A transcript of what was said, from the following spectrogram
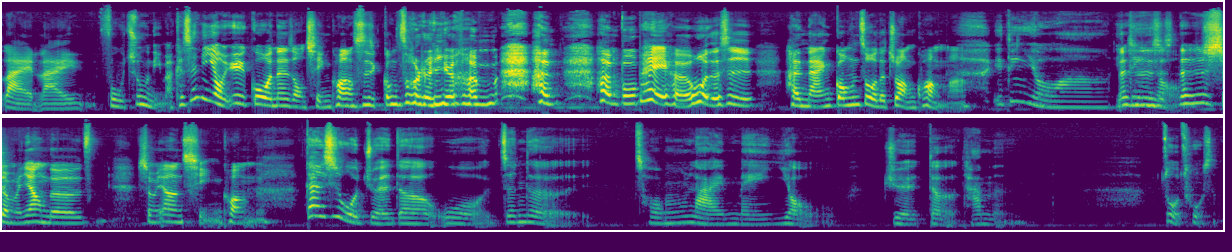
来来辅助你嘛？可是你有遇过那种情况是工作人员很 很很不配合，或者是很难工作的状况吗？一定有啊，一那是定有。那是什么样的什么样的情况呢？但是我觉得我真的从来没有觉得他们做错什么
